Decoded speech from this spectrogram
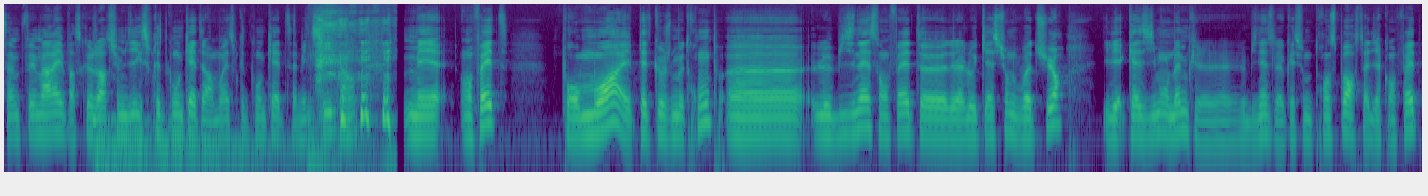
Ça me fait marrer parce que genre tu me dis esprit de conquête. Alors moi, esprit de conquête, ça m'excite. Hein. Mais en fait, pour moi, et peut-être que je me trompe, euh, le business en fait euh, de la location de voitures, il est quasiment le même que le business de la location de transport. C'est-à-dire qu'en fait,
